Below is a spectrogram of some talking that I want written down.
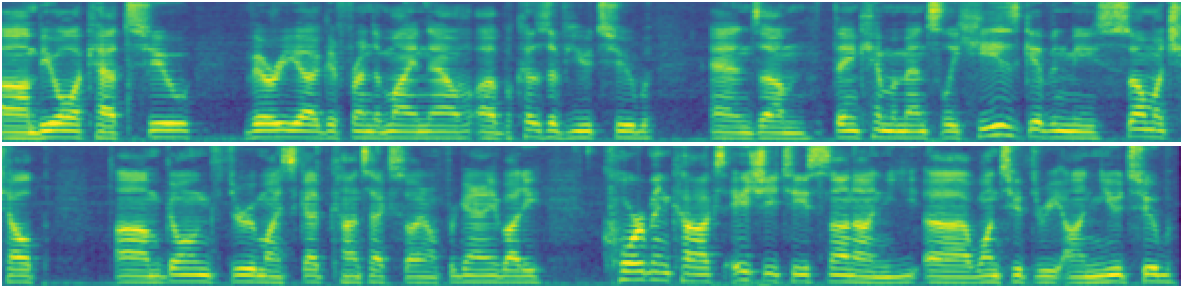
Um, Biola Cat 2, very uh, good friend of mine now uh, because of YouTube, and um, thank him immensely. He's given me so much help um, going through my Skype contacts, so I don't forget anybody. Corbin Cox, HGT Son on uh, 123 on YouTube.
